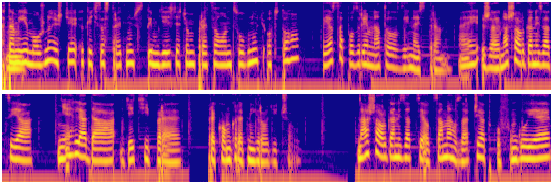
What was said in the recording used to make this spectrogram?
A tam mm. je možné ešte, keď sa stretnúť s tým dieťaťom, predsa len cúvnuť od toho? Ja sa pozriem na to z inej strany. Hej? Že naša organizácia nehľadá deti pre, pre konkrétnych rodičov. Naša organizácia od samého začiatku funguje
